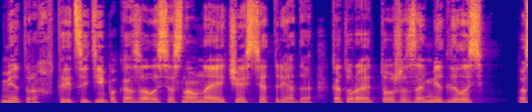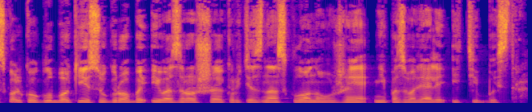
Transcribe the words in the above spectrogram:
Метрах в тридцати показалась основная часть отряда, которая тоже замедлилась, поскольку глубокие сугробы и возросшая крутизна склона уже не позволяли идти быстро.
